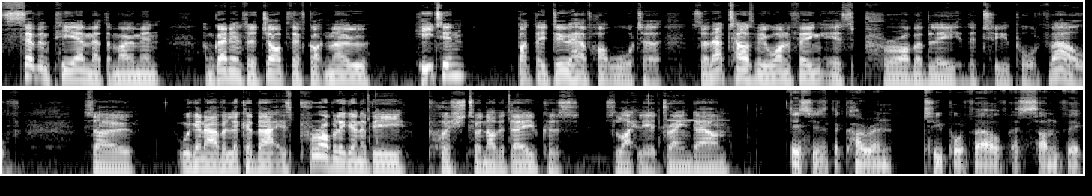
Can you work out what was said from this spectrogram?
7 p.m. at the moment. I'm going into the job. They've got no heating, but they do have hot water. So that tells me one thing is probably the two port valve. So we're going to have a look at that. It's probably going to be pushed to another day because it's likely a drain down. This is the current two port valve, a Sunvic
